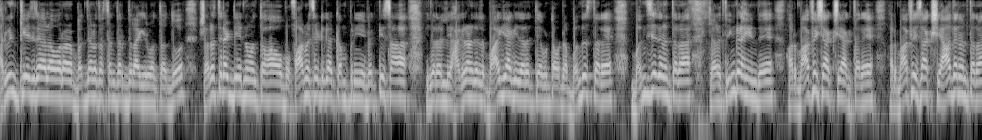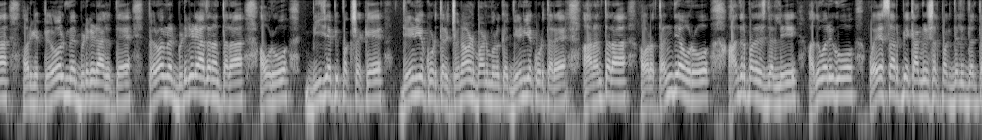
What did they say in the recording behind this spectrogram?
ಅರವಿಂದ್ ಕೇಜ್ರಿವಾಲ್ ಅವರ ಬಂಧನದ ಸಂದರ್ಭದಲ್ಲಿ ಆಗಿರುವಂಥದ್ದು ಶರತ್ ರೆಡ್ಡಿ ಎನ್ನುವಂತಹ ಒಬ್ಬ ಫಾರ್ಮಸ್ಯೂಟಿಕಲ್ ಕಂಪನಿ ವ್ಯಕ್ತಿ ಸಹ ಇದರಲ್ಲಿ ಹಗರಣದಲ್ಲಿ ಭಾಗಿಯಾಗಿದ್ದಾರೆ ಅಂತ ಹೇಳ್ಬಿಟ್ಟು ಅವ್ರನ್ನ ಬಂಧಿಸ್ತಾರೆ. ಬಂಧಿಸಿದ ನಂತರ ಕೆಲವು ತಿಂಗಳ ಹಿಂದೆ ಅವ್ರ ಮಾಫಿ ಸಾಕ್ಷಿ ಆಗ್ತಾರೆ. ಅವ್ರ ಮಾಫಿ ಸಾಕ್ಷಿ ಆದ ನಂತರ ಅವರಿಗೆ ಪೆರೋಲ್ ಮೇಲೆ ಬಿಡುಗಡೆ ಆಗುತ್ತೆ. ಪೆರೋಲ್ ಮೇಲೆ ಬಿಡುಗಡೆ ಆದ ನಂತರ ಅವರು ಬಿ ಜೆ ಪಿ ಪಕ್ಷಕ್ಕೆ ದೇಣಿಗೆ ಕೊಡ್ತಾರೆ. ಚುನಾವಣಾ ಬಾಂಡ್ ಮೂಲಕ ದೇಣಿಗೆ ಕೊಡ್ತಾರೆ. ಆ ನಂತರ ಅವರ ತಂದೆಯವರು ಆಂಧ್ರ ಪ್ರದೇಶದಲ್ಲಿ ಅದುವರೆಗೂ Y S R P Congress ಪಕ್ಷದಲ್ಲಿದ್ದಂಥ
